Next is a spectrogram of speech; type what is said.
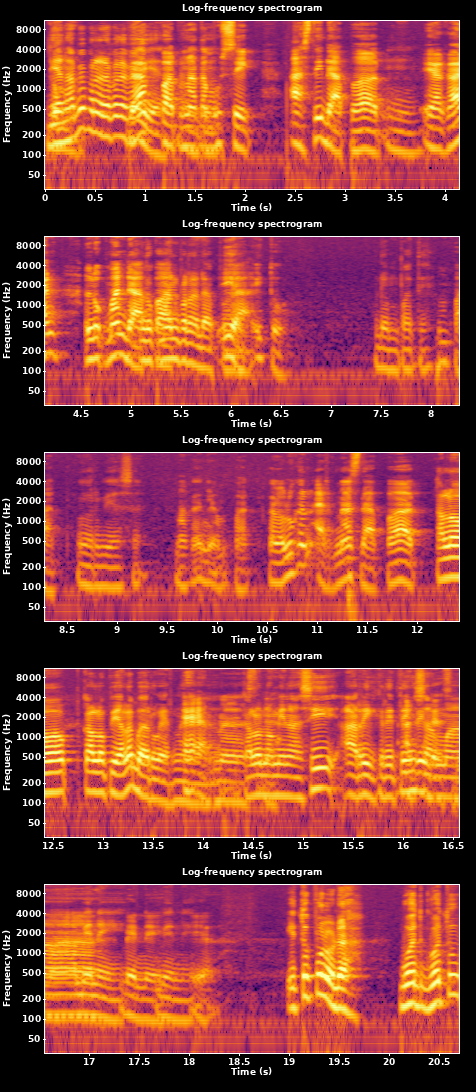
Dian HP pernah dapat FFV ya? Dapat penata musik. Asti dapat, ya kan? Lukman dapat. Lukman pernah dapat. Iya, itu. Udah empat ya, Empat. luar biasa. Makanya empat. Kalau lu kan Ernest dapat. Kalau kalau piala baru Ernest. Eh, Ernest, Kalau nominasi Ari Kriting sama Bene. Bene. Bene. Iya. Itu pun udah buat gue tuh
